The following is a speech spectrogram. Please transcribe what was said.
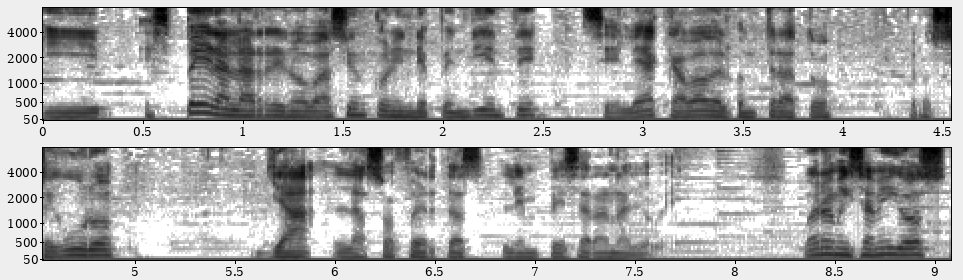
y espera la renovación con Independiente. Se le ha acabado el contrato, pero seguro ya las ofertas le empezarán a llover. Bueno, mis amigos,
